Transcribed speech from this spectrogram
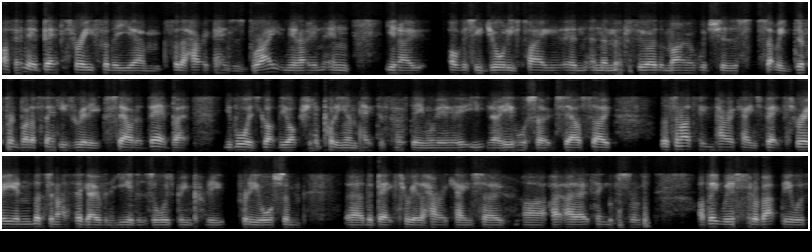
I think that back three for the um, for the Hurricanes is great. And, You know, and, and you know, obviously Jordie's playing in, in the midfield at the moment, which is something different. But I think he's really excelled at that. But you've always got the option of putting him back to 15, where he, you know he also excels. So. Listen, I think Hurricanes back three, and listen, I think over the years it's always been pretty pretty awesome, uh, the back three of the Hurricanes. So uh, I, I don't think we're sort of I think we're sort of up there with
